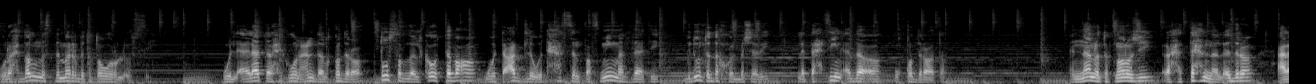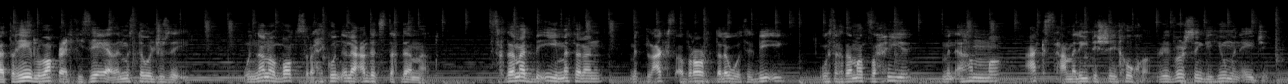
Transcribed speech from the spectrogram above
ورح يضل مستمر بتطور الأسي. والآلات رح يكون عندها القدرة توصل للكود تبعها وتعدله وتحسن تصميمها الذاتي بدون تدخل بشري لتحسين أدائها وقدراتها. النانو تكنولوجي رح تتيح لنا القدرة على تغيير الواقع الفيزيائي على المستوى الجزيئي وال nanobots رح يكون لها عدة استخدامات. استخدامات بيئية مثلا مثل عكس أضرار التلوث البيئي واستخدامات صحية من أهمها عكس عملية الشيخوخة reversing human aging.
